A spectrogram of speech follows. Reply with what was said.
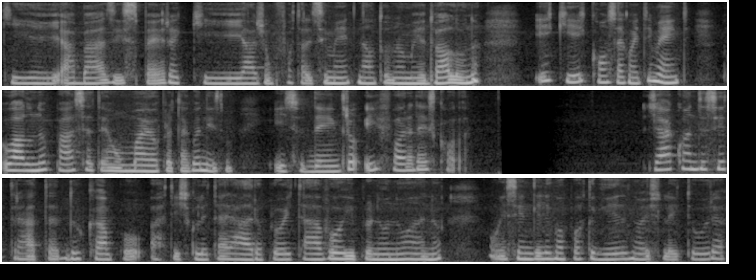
que a base espera que haja um fortalecimento na autonomia do aluno e que, consequentemente, o aluno passe a ter um maior protagonismo isso dentro e fora da escola. Já quando se trata do campo artístico literário para o oitavo e para o nono ano, o ensino de língua portuguesa no eixo leitura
